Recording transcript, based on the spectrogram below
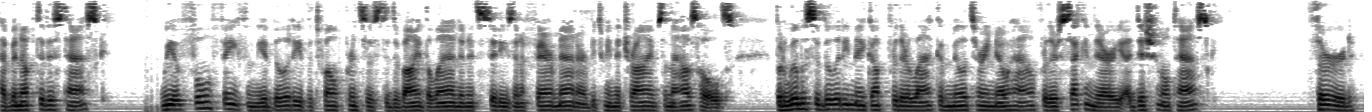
have been up to this task? We have full faith in the ability of the twelve princes to divide the land and its cities in a fair manner between the tribes and the households, but will this ability make up for their lack of military know-how for their secondary additional task? Third,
